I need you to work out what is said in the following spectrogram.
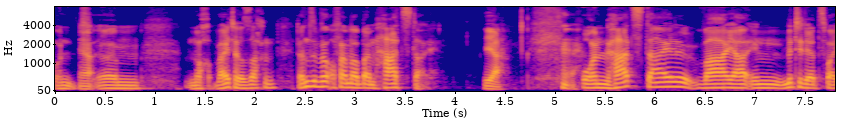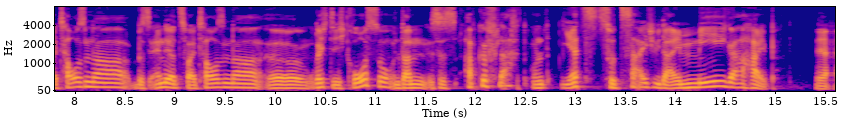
und ja. ähm, noch weitere Sachen. Dann sind wir auf einmal beim Hardstyle. Ja. Und Hardstyle war ja in Mitte der 2000er bis Ende der 2000er äh, richtig groß so und dann ist es abgeflacht und jetzt zur Zeit wieder ein mega Hype. Ja.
